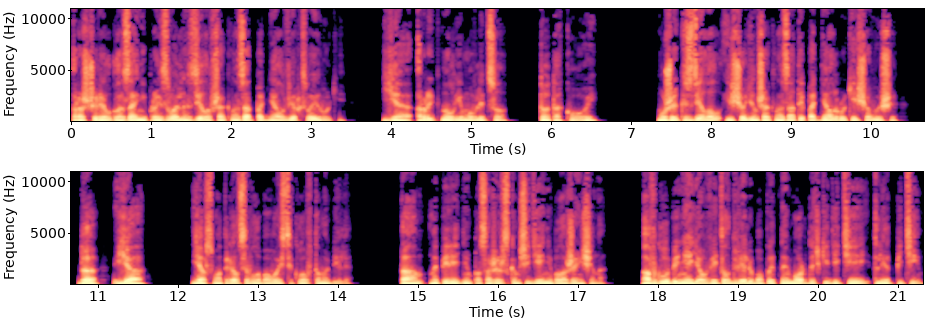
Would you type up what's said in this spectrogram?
расширил глаза и, непроизвольно сделав шаг назад, поднял вверх свои руки. Я рыкнул ему в лицо. «Кто такой?» Мужик сделал еще один шаг назад и поднял руки еще выше. «Да я...» Я всмотрелся в лобовое стекло автомобиля. Там, на переднем пассажирском сиденье, была женщина, а в глубине я увидел две любопытные мордочки детей лет пяти.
